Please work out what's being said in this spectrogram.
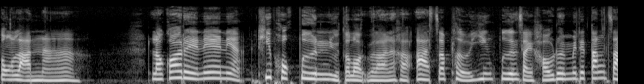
ตรงลานนา แล้วก็เรเน่เนี่ยที่พกปืนอยู่ตลอดเวลานะคะ อาจจะเผลอยิงปืนใส่เขาโดยไม่ได้ตั้งใจ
